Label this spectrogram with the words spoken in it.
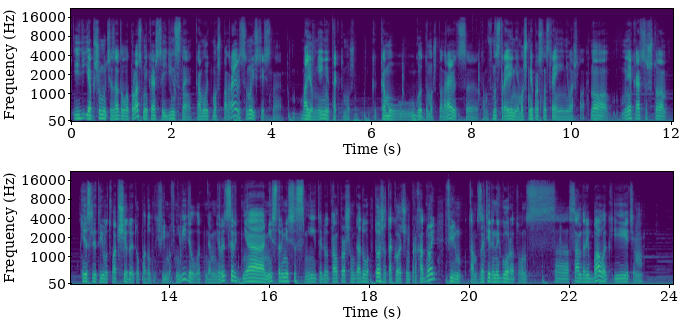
И я почему тебе задал вопрос, мне кажется, единственное, кому это может понравиться, ну, естественно, мое мнение, так-то может, кому угодно может понравиться, там, в настроение, может, мне просто настроение не вошло, но мне кажется, что если ты вот вообще до этого подобных фильмов не видел, вот там не «Рыцарь дня», «Мистер и миссис Смит», или вот там в прошлом году тоже такой очень проходной фильм, там «Затерянный город», он с, с Андрей Балок и этим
